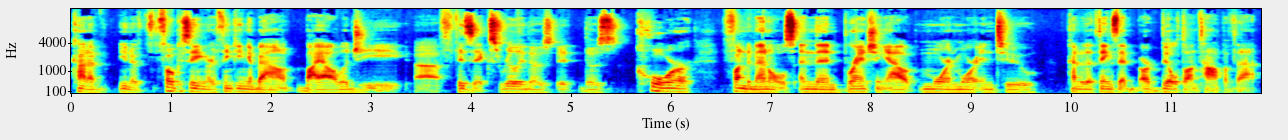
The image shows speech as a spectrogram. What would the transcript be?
kind of you know focusing or thinking about biology, uh, physics, really those those core fundamentals, and then branching out more and more into kind of the things that are built on top of that.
